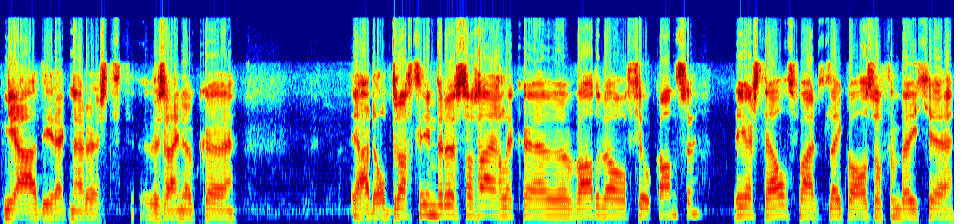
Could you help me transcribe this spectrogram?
Ja, direct na rust. We zijn ook. Ja, de opdracht in de rust was eigenlijk. We hadden wel veel kansen. De eerste helft. Maar het leek wel alsof een beetje.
